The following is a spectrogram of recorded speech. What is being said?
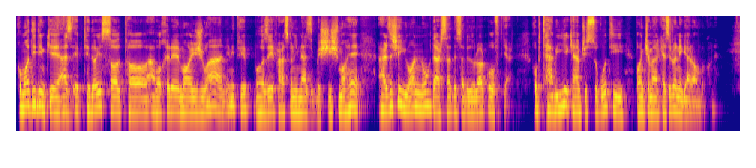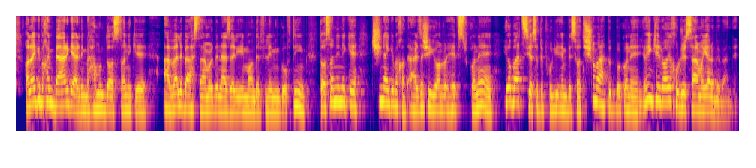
خب ما دیدیم که از ابتدای سال تا اواخر ماه جوان یعنی توی بازه فرض کنید نزدیک به 6 ماهه ارزش یوان 9 درصد نسبت به دلار افت کرد. خب طبیعیه که همچی سقوطی بانک مرکزی رو نگران بکنه. حالا اگه بخوایم برگردیم به همون داستانی که اول بحث در مورد نظریه ماندل فلمینگ گفتیم داستان اینه که چین اگه بخواد ارزش یوان رو حفظ کنه یا باید سیاست پولی انبساطیش رو محدود بکنه یا اینکه راه خروج سرمایه رو ببنده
